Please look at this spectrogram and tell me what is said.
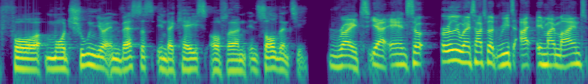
for more junior investors in the case of an insolvency. Right. Yeah. And so earlier when i talked about reits I, in my mind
